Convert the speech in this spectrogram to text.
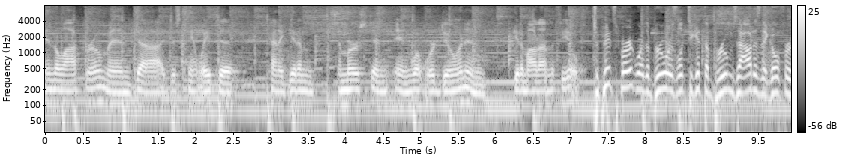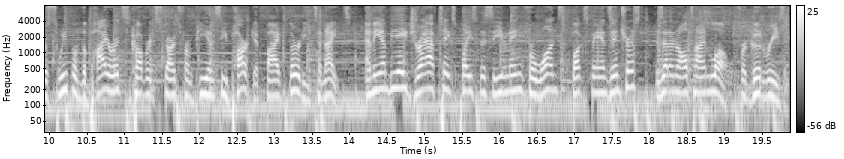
in the locker room, and uh, I just can't wait to kind of get him immersed in, in what we're doing and get them out on the field. To Pittsburgh, where the Brewers look to get the brooms out as they go for a sweep of the Pirates. Coverage starts from PNC Park at 5:30 tonight. And the NBA draft takes place this evening. For once, Bucks fans' interest is at an all-time low for good reason.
